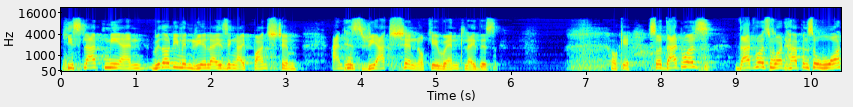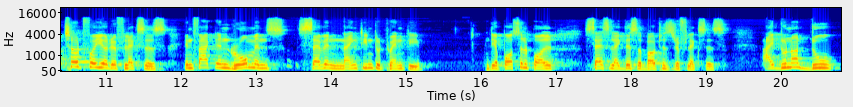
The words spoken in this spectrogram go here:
he slapped me and without even realizing, I punched him. And his reaction, okay, went like this. Okay, so that was, that was what happened. So watch out for your reflexes. In fact, in Romans 7, 19 to 20, the Apostle Paul says like this about his reflexes I do not do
